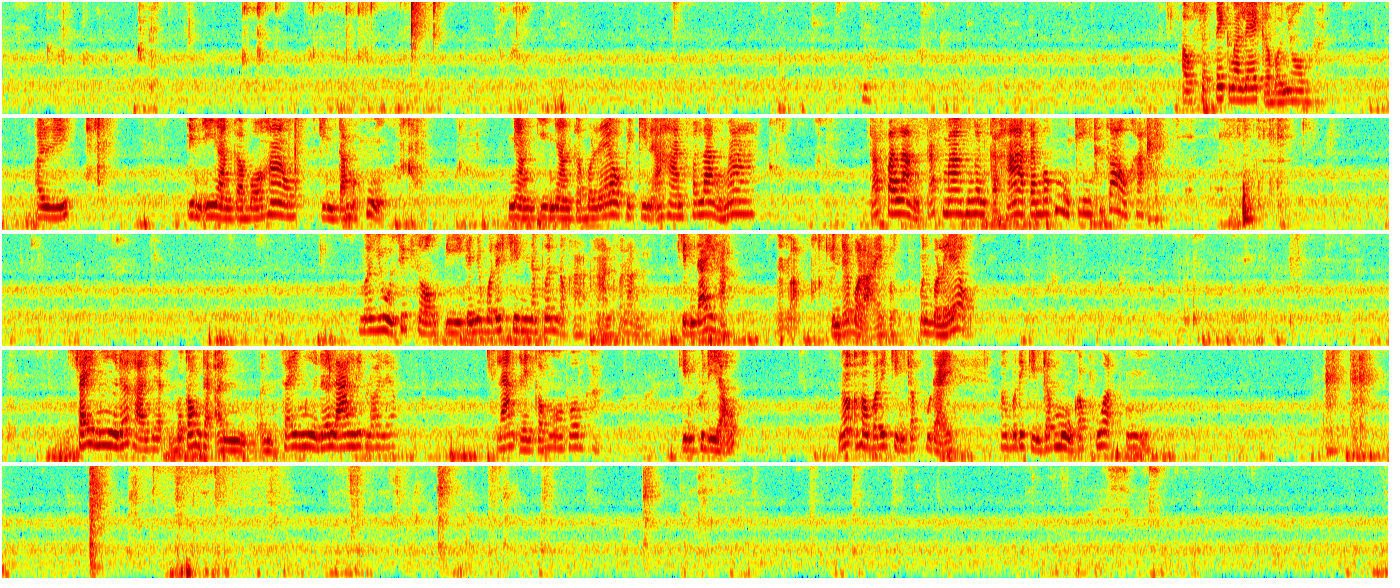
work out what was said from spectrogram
เอาสเต็กมาแลกกับบะโยมค่ะอันนี้ กินอีหยังกับบ่ห้าวกินตำบักหุ่งหยังกินหยังกับบ่แล้วไปกินอาหารฝรั่งมากับฝรั่งกลับมาเงินกับหาตำบักหุ่งกินคือเก่าค่ะมาอยู่สิบสองปีกันยังบ่ได้ชินน้ำเพิ่นหรอกค่ะอาหารฝรั่งกินได้ค่ะแต่ว่ากินได้บ่หลายมันบ่แล้ว ใส่มือเด้อค่ะอย่าบ่ต้องอันอันใส่มือเด้อล้างเรียบร้อยแล้ว ล้างแอลกอฮอล์พร้อมค่ะ กินผู้เดียว เนาะเฮาบ่ได้กินกับผู้ใดเฮาบ่ได้กินกับหมู่กับพวกอืม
